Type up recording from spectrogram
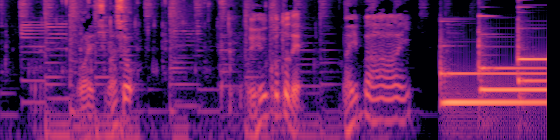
お会いしましょう。ということで、バイバーイ。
